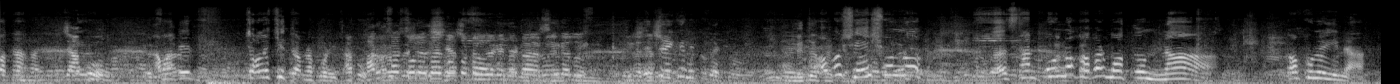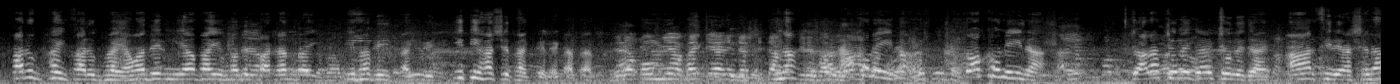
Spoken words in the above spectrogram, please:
কথা হয়। আমাদের চলচ্চিত্র আমরা পড়ি সেখানে তো দেখো। অবশ্যই শূন্য স্থান পূর্ণ হবার মতো না। কখনোই না। ফারুক ভাই ফারুক ভাই আমাদের মিয়া ভাই আমাদের পাঠান ভাই এভাবেই থাকবে ইতিহাসে থাকবে লেখা তার না কখনোই না তখনই না। যারা চলে যায় চলে যায় আর ফিরে আসে না।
